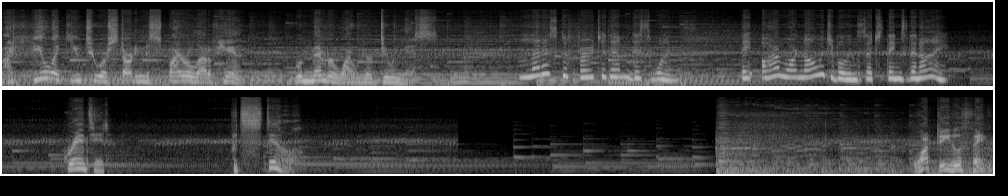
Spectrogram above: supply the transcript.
I feel like you two are starting to spiral out of hand. Remember why we are doing this. Let us defer to them this once. They are more knowledgeable in such things than I. Granted. But still... What do you think?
